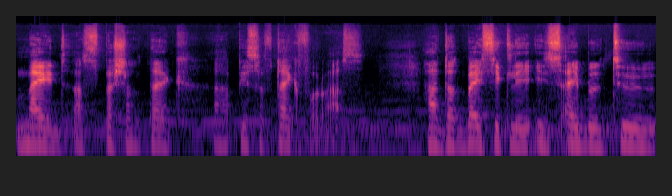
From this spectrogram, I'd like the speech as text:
made a special tech, a piece of tech for us uh, that basically is able to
